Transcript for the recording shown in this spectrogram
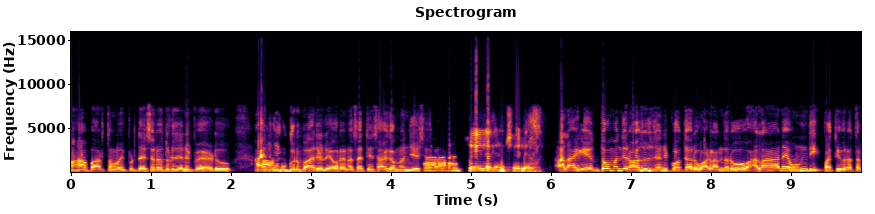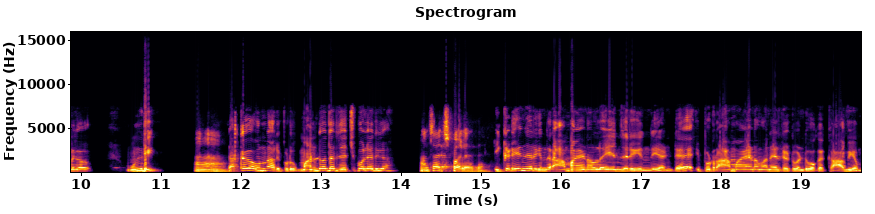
మహాభారతంలో ఇప్పుడు దశరథుడు చనిపోయాడు ఆయన. ముగ్గురు భార్యలు. ఎవరైనా సతీ సహగమనం ఆ, చేశారా చేయలేదండి చేయలేదు. అలాగే ఎంతో మంది రాజులు చనిపోతారు. వాళ్ళందరూ అలానే ఉండి పతివ్రతలుగా ఉండి చక్కగా ఉన్నారు. ఇప్పుడు మండోదరి చచ్చిపోలేదుగా? చచ్చిపోలేదు. ఇక్కడ ఏం జరిగింది? రామాయణంలో ఏం జరిగింది అంటే ఇప్పుడు రామాయణం అనేటటువంటి ఒక కావ్యం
